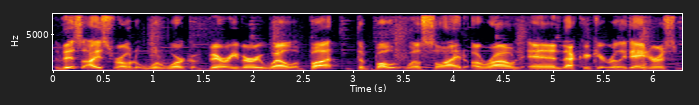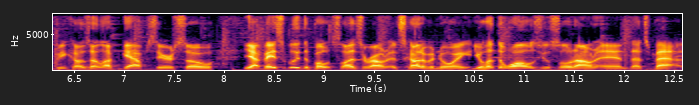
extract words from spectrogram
this ice road would work very, very well, but the boat will slide around and that could get really dangerous because I left gaps here. So, yeah, basically the boat slides around. It's kind of annoying. You'll hit the walls, you'll slow down, and that's bad.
